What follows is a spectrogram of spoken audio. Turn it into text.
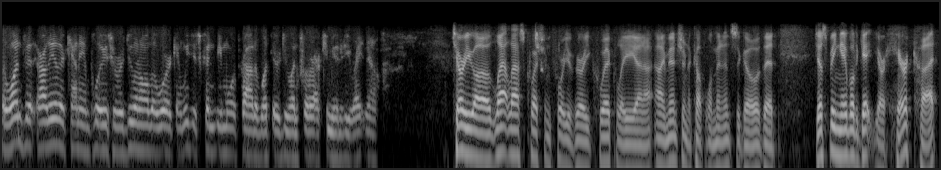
the ones that are the other county employees who are doing all the work, and we just couldn't be more proud of what they're doing for our community right now. Terry, uh, last question for you very quickly. And I mentioned a couple of minutes ago that just being able to get your hair cut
